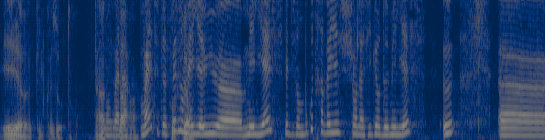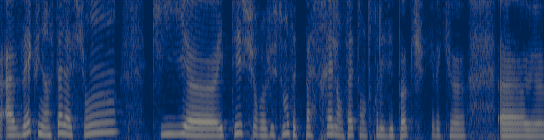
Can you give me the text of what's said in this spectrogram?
et euh, quelques autres. Ah, c'est voilà. ça hein Ouais, tout à fait. Non, mais il y a eu euh, Méliès. En fait, ils ont beaucoup travaillé sur la figure de Méliès, eux, euh, avec une installation qui euh, était sur justement cette passerelle en fait entre les époques, avec euh, euh,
